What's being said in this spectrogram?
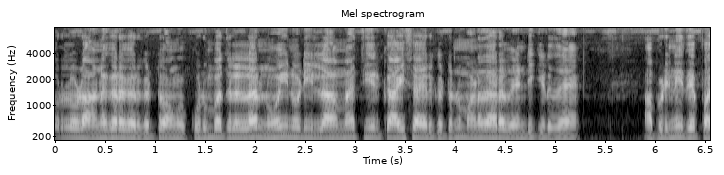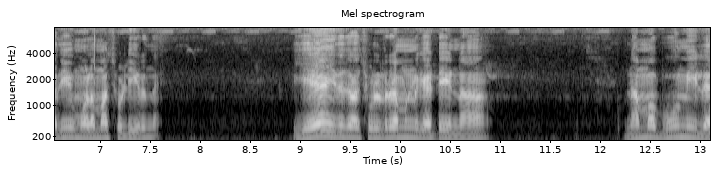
பொருளோட அனுகிரகம் இருக்கட்டும் அவங்க குடும்பத்திலலாம் நோய் நொடி இல்லாமல் தீர்க்க ஆயுசாக இருக்கட்டும்னு மனதார வேண்டிக்கிடுதேன் அப்படின்னு இதே பதிவு மூலமாக சொல்லியிருந்தேன். ஏன் இதை நான் சொல்கிறோம்னு கேட்டீங்கன்னா நம்ம பூமியில்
